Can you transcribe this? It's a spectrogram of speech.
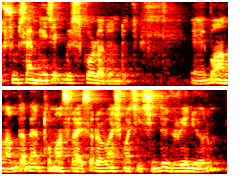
küçümsenmeyecek bir skorla döndük. E, bu anlamda ben Thomas Rice'a rövanş maçı içinde güveniyorum.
